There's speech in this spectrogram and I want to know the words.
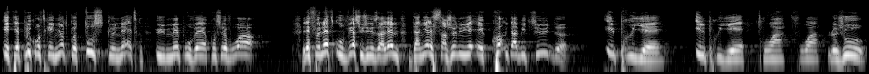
était plus contraignante que tout ce qu'un être humain pouvait concevoir. Les fenêtres ouvertes sur Jérusalem, Daniel s'agenouillait et comme d'habitude, il priait, il priait trois fois le jour,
